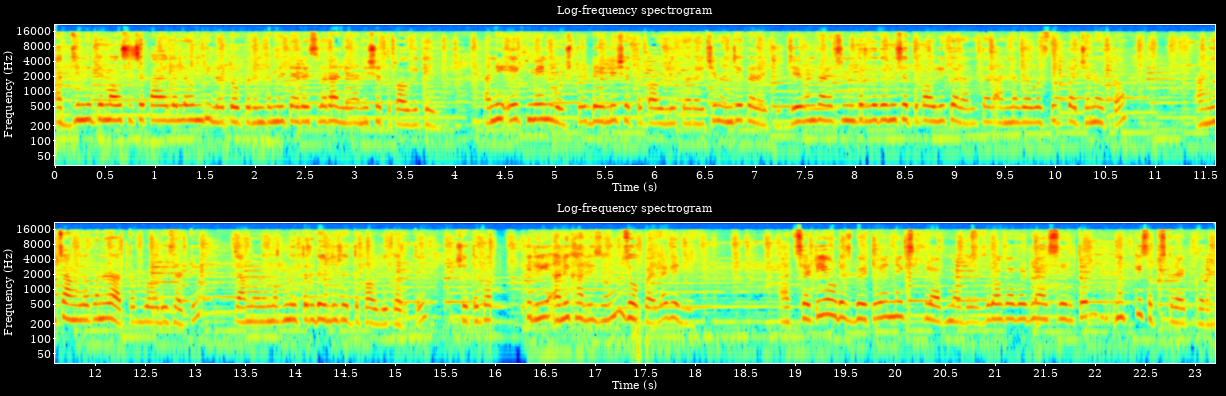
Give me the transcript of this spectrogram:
आजीने ते मावशीच्या पायाला लावून दिलं तोपर्यंत मी टेरेसवर आले आणि शतपावली केली. आणि एक मेन गोष्ट डेली शतपावली करायची म्हणजे करायची. जेवण झाल्याच्यानंतर जर तुम्ही शतपावली कराल तर अन्न व्यवस्थित पचन होतं आणि चांगलं पण राहतं बॉडीसाठी त्यामुळे मग मी तर डेली शतपावली करते. शतपावली केली आणि खाली जाऊन झोपायला गेली. आजसाठी एवढंच. भेटूया नेक्स्ट ब्लॉगमध्ये ब्लॉग आवडला असेल तर नक्की सबस्क्राईब करा.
